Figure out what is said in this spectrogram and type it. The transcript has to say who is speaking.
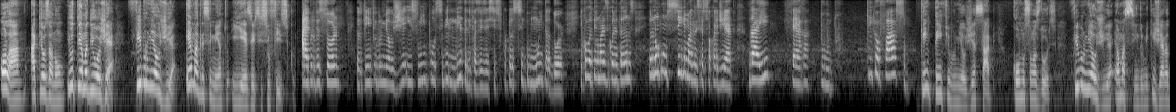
Speaker 1: Olá, aqui é o Zanon e o tema de hoje é fibromialgia, emagrecimento e exercício físico.
Speaker 2: Ai, professor, eu tenho fibromialgia e isso me impossibilita de fazer exercício porque eu sinto muita dor. E como eu tenho mais de 40 anos, eu não consigo emagrecer só com a dieta. Daí, ferra tudo. O que, que eu faço?
Speaker 1: Quem tem fibromialgia sabe como são as dores. Fibromialgia é uma síndrome que gera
